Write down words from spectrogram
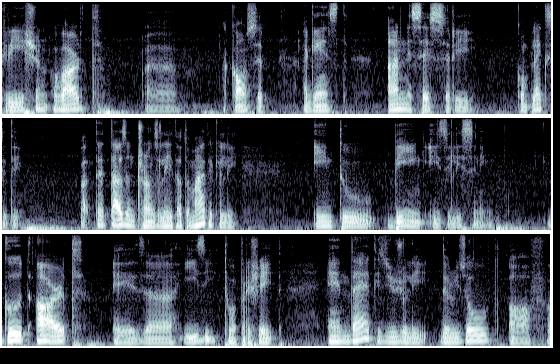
creation of art, uh, a concept against unnecessary complexity. But that doesn't translate automatically into being easy listening. Good art is uh, easy to appreciate, and that is usually the result of uh,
